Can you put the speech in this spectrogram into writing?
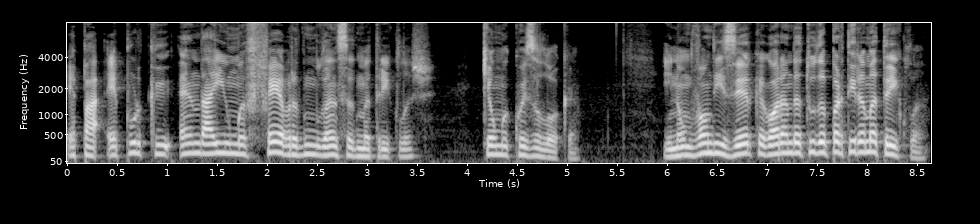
Epá, é porque anda aí uma febre de mudança de matrículas que é uma coisa louca. E não me vão dizer que agora anda tudo a partir a matrícula.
